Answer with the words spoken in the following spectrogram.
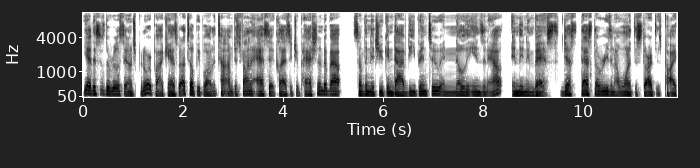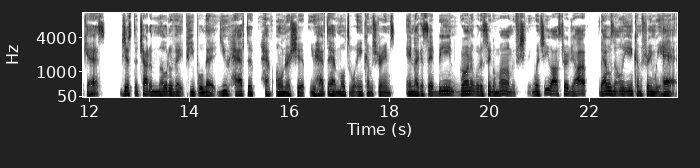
yeah, this is the real estate entrepreneur podcast, but I tell people all the time, just find an asset class that you're passionate about, something that you can dive deep into and know the ins and out, and then invest. Just that's the reason I wanted to start this podcast just to try to motivate people that you have to have ownership. You have to have multiple income streams. And like I said, being growing up with a single mom, she, when she lost her job, that was the only income stream we had.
